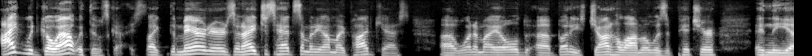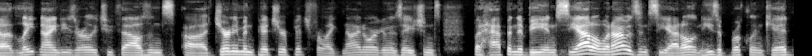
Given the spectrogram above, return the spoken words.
I would go out with those guys, like the Mariners. And I just had somebody on my podcast. Uh, one of my old uh, buddies, John Halama, was a pitcher in the uh, late 90s, early 2000s, uh, journeyman pitcher, pitched for like nine organizations, but happened to be in Seattle when I was in Seattle. And he's a Brooklyn kid,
